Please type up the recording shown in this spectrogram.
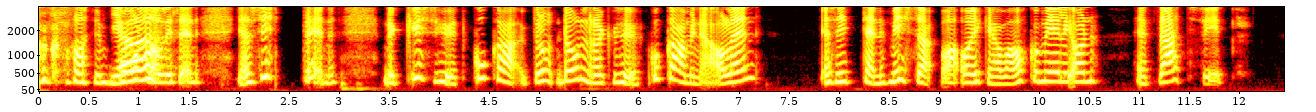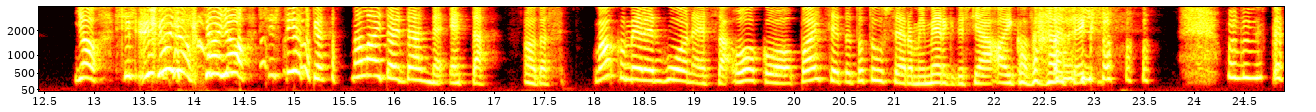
kokonaisen Joo. pullollisen. Ja sitten ne kysyy, että kuka, Dumbledore kysyy, kuka minä olen. Ja sitten, missä oikea vauhkomieli on. Että that's it. Joo, siis joo, joo, joo, joo. Siis tiedätkö, mä laitoin tänne, että, ootas, Vauhkomielen huoneessa ok, paitsi että totuusserumin merkitys jää aika vähäiseksi. Mutta sitten,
